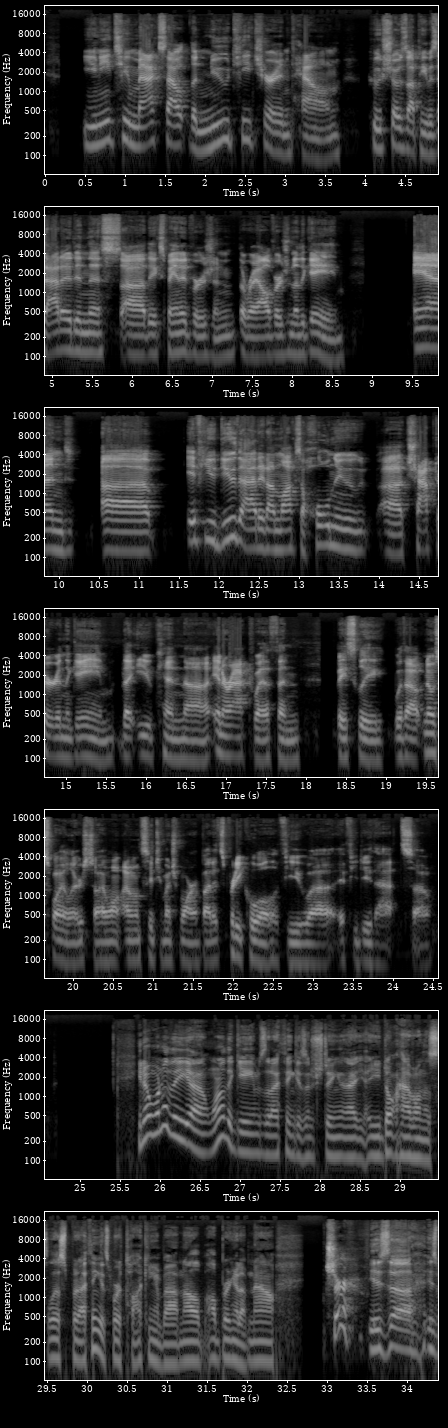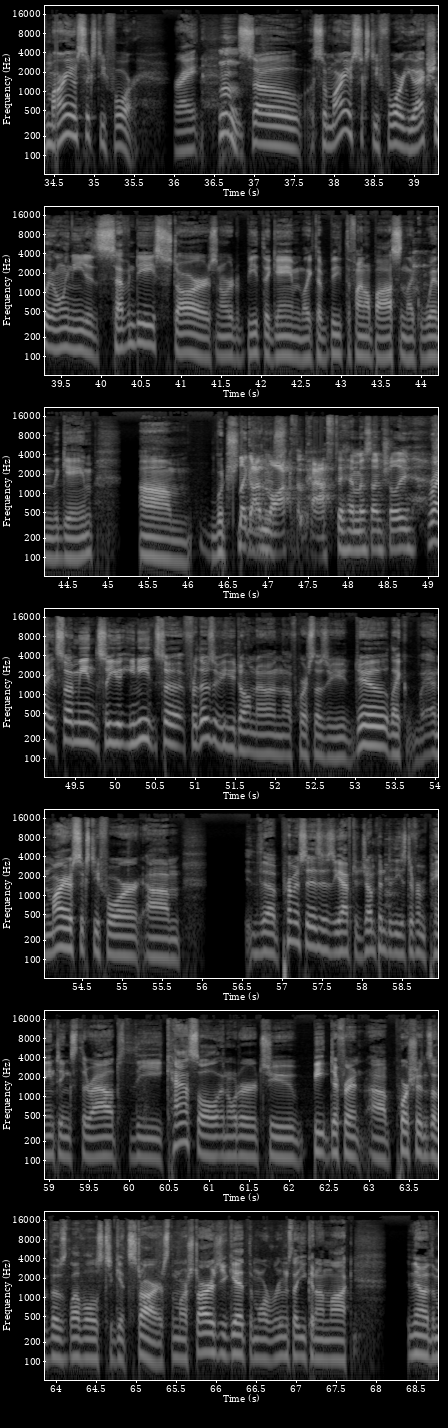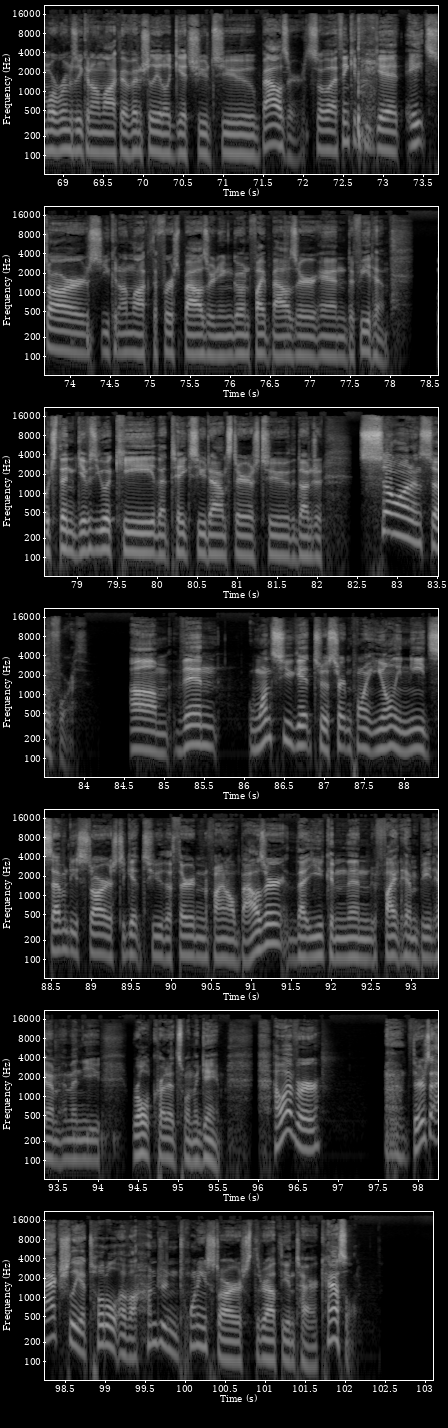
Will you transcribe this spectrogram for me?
you need to max out the new teacher in town who shows up he was added in this uh the expanded version the royale version of the game and uh if you do that, it unlocks a whole new uh, chapter in the game that you can uh, interact with, and basically without no spoilers. So I won't I won't say too much more, but it's pretty cool if you uh, if you do that. So You know, one of the uh, one of the games that I think is interesting that you don't have on this list, but I think it's worth talking about, and I'll I'll bring it up now. sure, Is uh is Mario sixty four, right? Mm. So so Mario 64, you actually only needed 70 stars in order to beat the game, like to beat the final boss and like win the game. Um which Like unlock the path to him essentially. Right. So I mean, so you you need so for those of you who don't know, and of course those of you who do, like in Mario 64, um the premise is is you have to jump into these different paintings throughout the castle in order to beat different uh, portions of those levels to get stars. The more stars you get, the more rooms that you can unlock. You know, the more rooms you can unlock, eventually it'll get you to Bowser. So I think if you get eight stars, you can unlock the first Bowser, and you can go and fight Bowser and defeat him, which then gives you a key that takes you downstairs to the dungeon, so on and so forth. Um, then once you get to a certain point, you only need 70 stars to get to the third and final Bowser that you can then fight him, beat him, and then you roll credits win the game. However, there's actually a total of 120 stars throughout the entire castle.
